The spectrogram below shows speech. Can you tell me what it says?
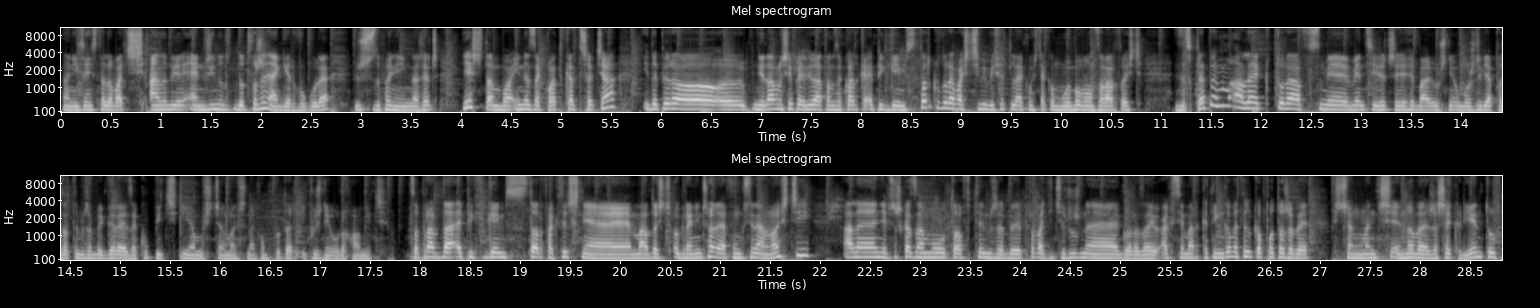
na niej zainstalować Unreal Engine do, do tworzenia gier w ogóle, już zupełnie inna rzecz. Jeszcze tam była inna zakładka, trzecia i dopiero e, niedawno się pojawiła tam zakładka Epic Games Store, która właściwie wyświetla jakąś taką webową zawartość ze sklepem, ale która w sumie więcej rzeczy chyba już nie umożliwia, poza tym, żeby grę zakupić i ją ściągnąć na komputer i później uruchomić. Co prawda Epic Games Store faktycznie ma dość ograniczone funkcjonalności, ale nie przeszkadza mu to w tym, żeby prowadzić różnego rodzaju akcje marketingowe tylko po to, żeby ściągnąć nowe rzesze klientów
